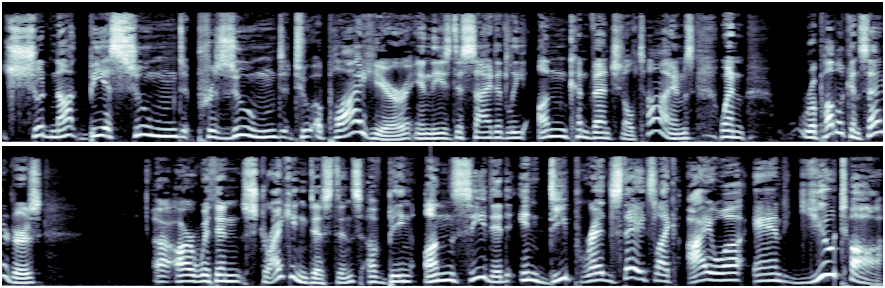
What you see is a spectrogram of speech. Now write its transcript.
should not be assumed, presumed to apply here in these decidedly unconventional times when Republican senators uh, are within striking distance of being unseated in deep red states like Iowa and Utah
